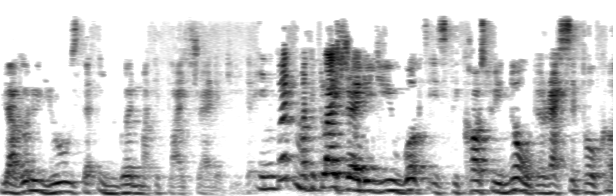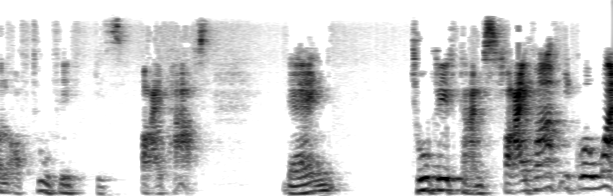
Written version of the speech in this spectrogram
We are going to use the invert multiply strategy. The invert multiply strategy works is because we know the reciprocal of 2 fifths is 5 halves. Then 2 fifths times 5 halves equal 1.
